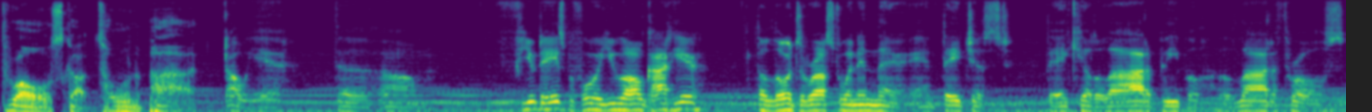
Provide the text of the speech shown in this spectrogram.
thralls got torn apart. oh yeah, the um, few days before you all got here, the Lords of Rust went in there and they just they killed a lot of people, a lot of thralls.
